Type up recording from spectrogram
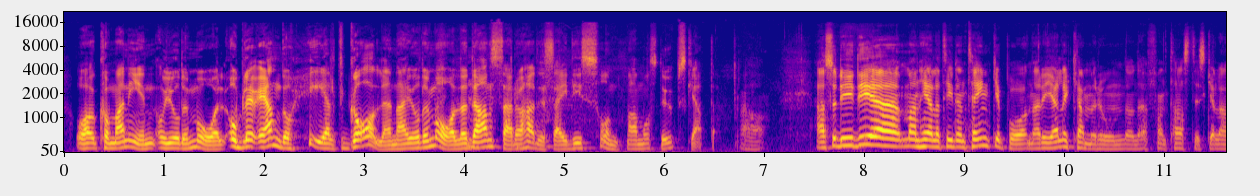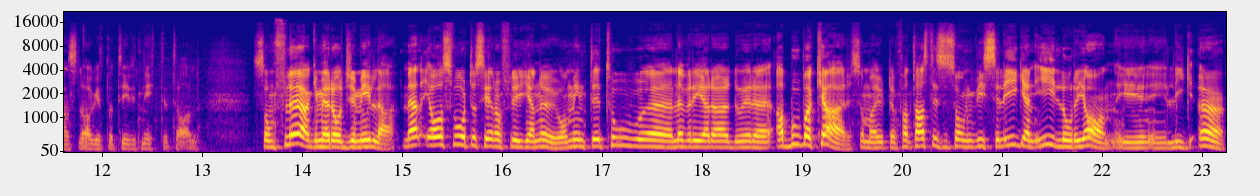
Och kom han in och gjorde mål och blev ändå helt galen när han gjorde mål och dansade och hade sig. Det är sånt man måste uppskatta. Ja. Alltså det är det man hela tiden tänker på när det gäller Kamerun, det där fantastiska landslaget på tidigt 90-tal. Som flög med Roger Milla, men jag har svårt att se dem flyga nu. Om inte To eh, levererar, då är det Abubakar som har gjort en fantastisk säsong, visserligen i Lorient i, i Ligue 1.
